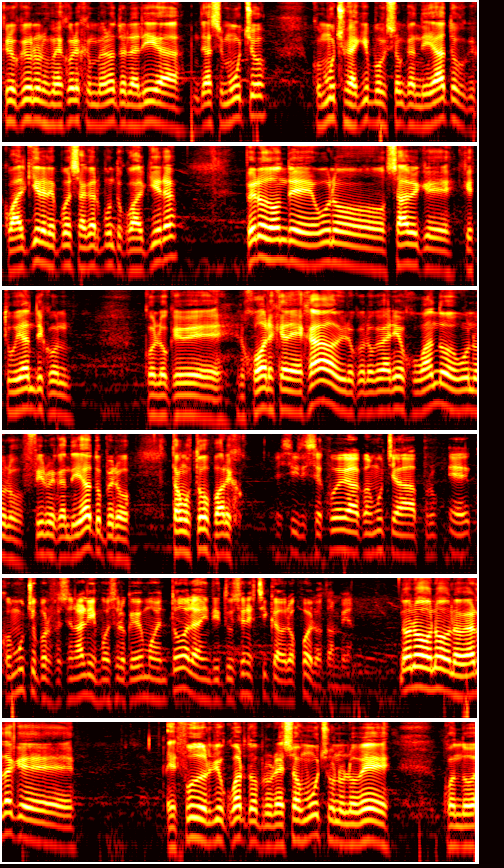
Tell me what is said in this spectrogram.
Creo que uno de los mejores campeonatos de la liga de hace mucho, con muchos equipos que son candidatos, que cualquiera le puede sacar puntos cualquiera, pero donde uno sabe que, que estudiantes con, con lo que los jugadores que ha dejado y lo, lo que ha venido jugando, uno los firme candidato, pero estamos todos parejos. Es decir, se juega con, mucha, eh, con mucho profesionalismo, eso es lo que vemos en todas las instituciones chicas de los pueblos también. No, no, no, la verdad que el fútbol Río Cuarto progresó mucho, uno lo ve cuando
